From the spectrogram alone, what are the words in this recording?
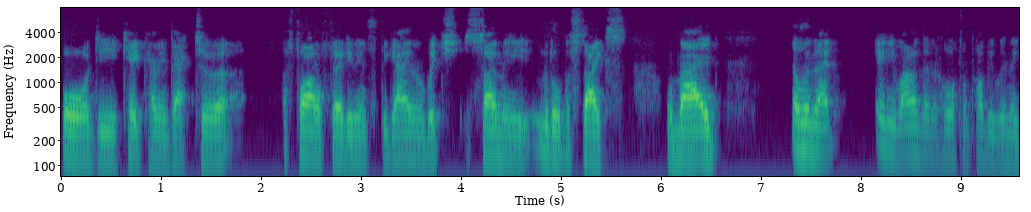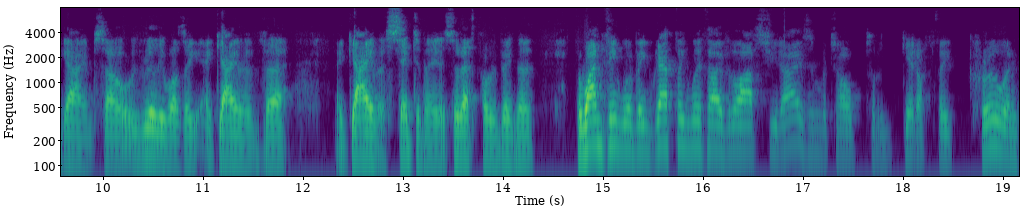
Or do you keep coming back to a, a final 30 minutes of the game in which so many little mistakes were made, eliminate any one of them, and Hawthorn probably win the game. So it really was a, a game of uh, a game of centimetres. So that's probably been the the one thing we've been grappling with over the last few days, and which I'll sort of get off the crew and,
